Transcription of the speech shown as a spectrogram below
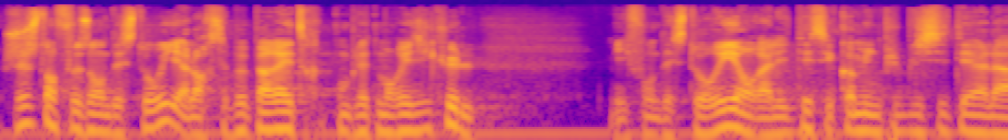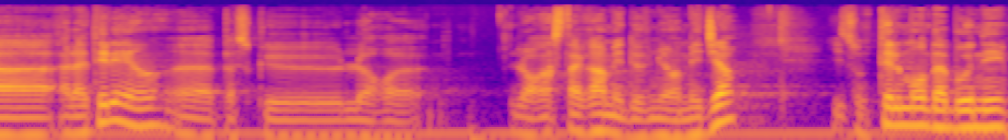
juste en faisant des stories. Alors ça peut paraître complètement ridicule, mais ils font des stories. En réalité, c'est comme une publicité à la, télé, hein, euh, parce que leur, euh, leur Instagram est devenu un média. Ils ont tellement d'abonnés.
